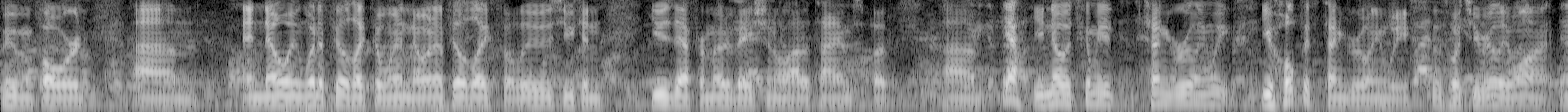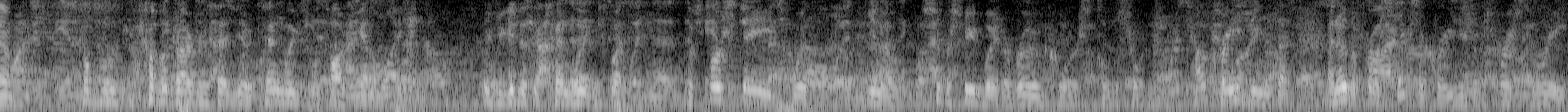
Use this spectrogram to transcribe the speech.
moving forward. Um, and knowing what it feels like to win, knowing what it feels like to lose, you can use that for motivation a lot of times. But um, yeah, you know it's going to be 10 grueling weeks. You hope it's 10 grueling weeks, is what you really want. Yeah. A couple, couple drivers said, you know, 10 weeks we'll talk again. I'm like, if you get to the 10 weeks, but the first stage with, you know, super speedway to road course to the short track, how crazy is that? I know the first six are crazy, but the first three,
